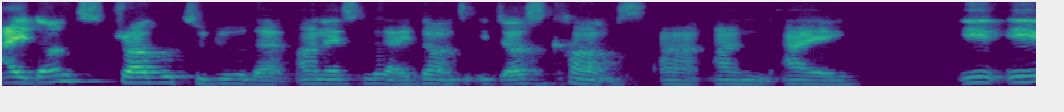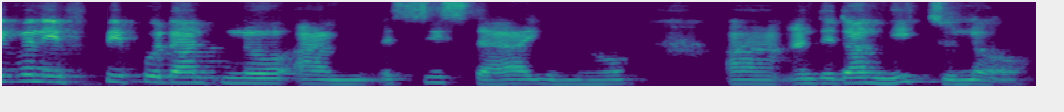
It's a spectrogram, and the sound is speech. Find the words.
I, don't struggle to do that. Honestly, I don't. It just comes, uh, and I, e- even if people don't know I'm a sister, you know, uh, and they don't need to know.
